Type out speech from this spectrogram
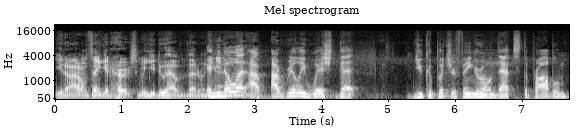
You know, I don't think it hurts when you do have a veteran. And you guy. know what? I I really wish that you could put your finger on that's the problem.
